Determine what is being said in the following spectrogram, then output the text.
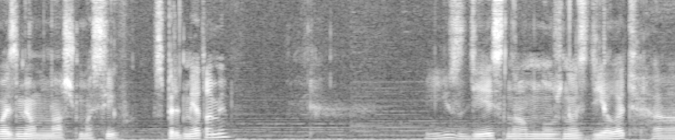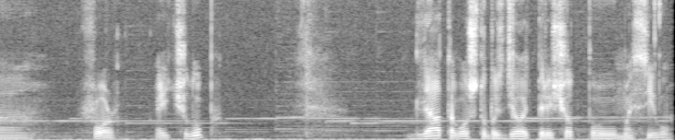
Возьмем наш массив с предметами. И здесь нам нужно сделать э, for each loop для того, чтобы сделать пересчет по массиву.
